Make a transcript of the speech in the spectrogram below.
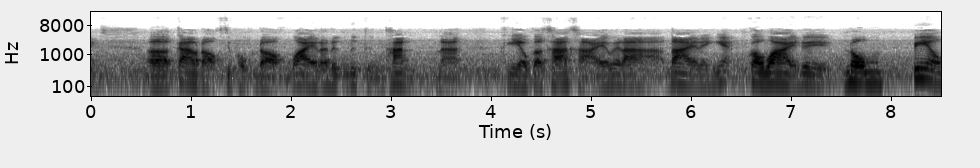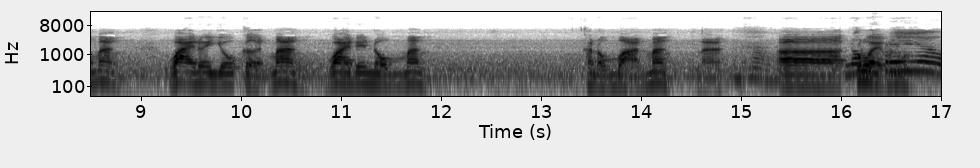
ก เอ่อเก้าดอกสิบหกดอกไหว้ระลึกนึกถึงท่านนะเกี่ยวกับค้าขายเวลาได้อะไรเงี้ยก็ไหว้ด้วยนมเปรี้ยวมั่งไหว้ด้วยโยเกิร์ตมั่งไหว้ด้วยนมมั่ง ขนมหวานมั่งนะค่ะเอ่อนกมล้วยเปรี้ยว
